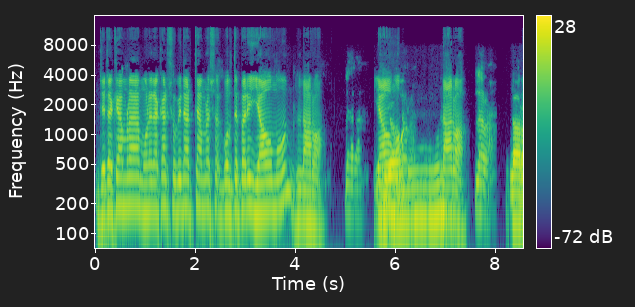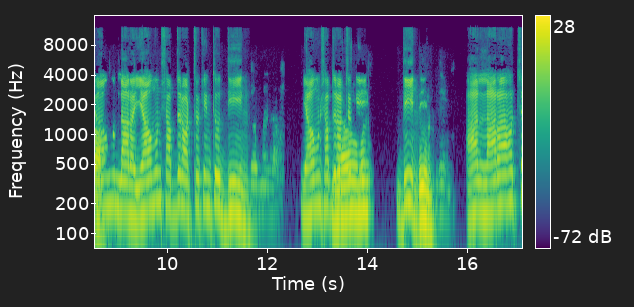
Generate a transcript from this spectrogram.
যেটাকে আমরা মনে রাখার সুবিধার্থে আমরা স- বলতে পারি ইয়াউমুন লার লারা ইয়াউমুন লার লারা লারা ইয়াউমুন শব্দের অর্থ কিন্তু দিন। ইয়াউমুন শব্দের অর্থ কি? ইয়াউমুন দিন। দিন। আর লারা হচ্ছে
